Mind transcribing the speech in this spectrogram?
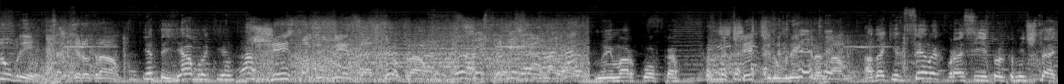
рубль за килограмм. Это яблоки. 6 рублей за килограмм. Ну и морковка. 6 рублей килограмм. О таких ценах в России только мечтать.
